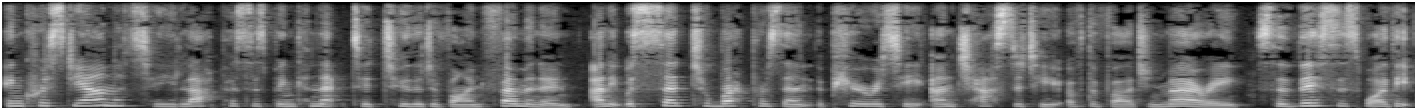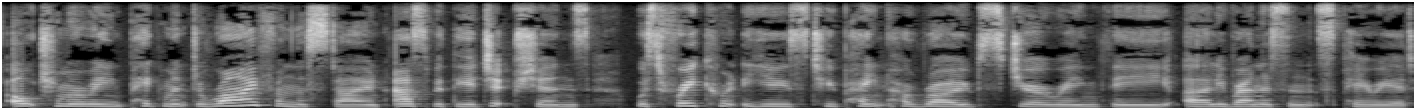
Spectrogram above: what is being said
In Christianity, lapis has been connected to the divine feminine, and it was said to represent the purity and chastity of the Virgin Mary. So, this is why the ultramarine pigment derived from the stone, as with the Egyptians, was frequently used to paint her robes during the early Renaissance period.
